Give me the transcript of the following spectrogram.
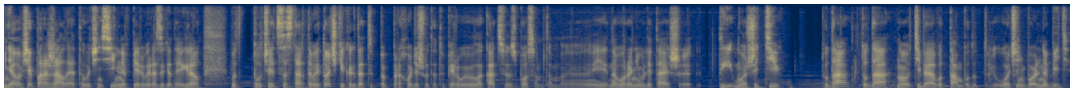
Меня вообще поражало это очень сильно в первые разы, когда я играл. Вот, получается, со стартовой точки, когда ты проходишь вот эту первую локацию с боссом там э, и на вороне улетаешь, э, ты можешь идти туда, туда, но тебя вот там будут очень больно бить,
